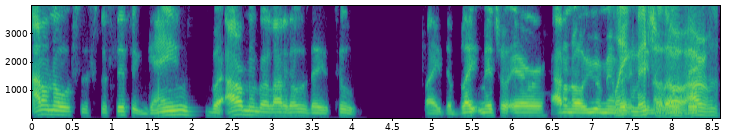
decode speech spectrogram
I don't know if it's the specific games, but I remember a lot of those days too. Like the Blake Mitchell era. I don't know if you remember Blake you know, Mitchell, oh, I was a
